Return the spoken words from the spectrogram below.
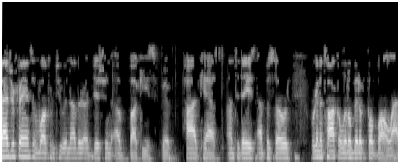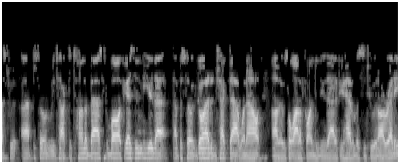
Badger fans, and welcome to another edition of Bucky's Fifth Podcast. On today's episode, we're going to talk a little bit of football. Last episode, we talked a ton of basketball. If you guys didn't hear that episode, go ahead and check that one out. Um, it was a lot of fun to do that if you haven't listened to it already.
